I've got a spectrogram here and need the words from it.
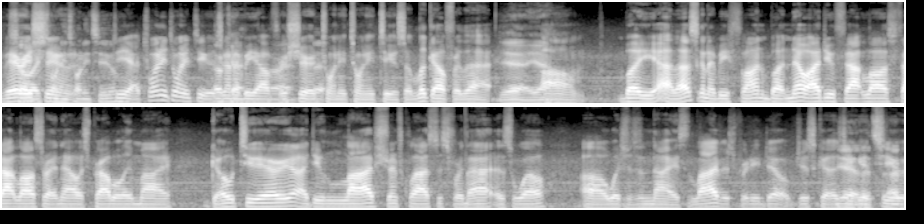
very so, like, soon. 2022. Yeah, 2022 is gonna be out for alright, sure. bet. 2022, so look out for that. Yeah, yeah. Um, but yeah, that's gonna be fun. But no, I do fat loss. Fat loss right now is probably my go-to area. I do live strength classes for that as well, uh, which is nice. Live is pretty dope, just because Yeah, you get to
